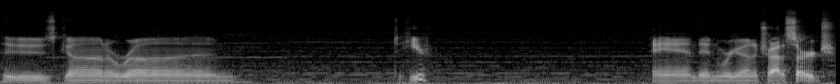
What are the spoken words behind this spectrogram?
who's gonna run to here, and then we're gonna try to surge.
